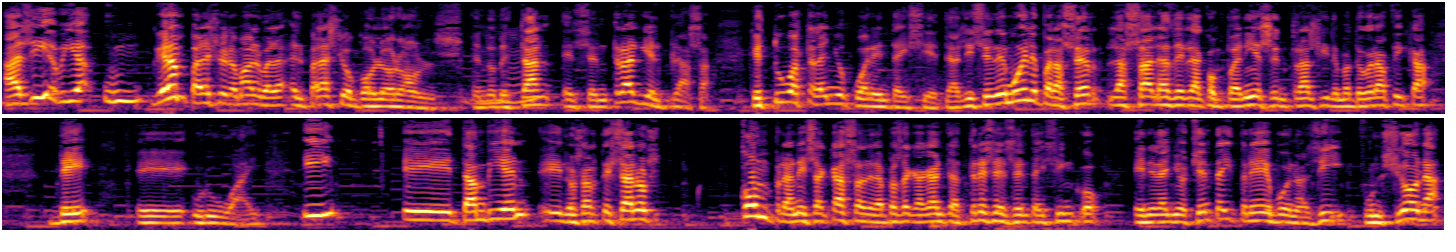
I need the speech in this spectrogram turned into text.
allí había un gran palacio llamado el, Palacio Golorons, en donde están el Central y el Plaza, que estuvo hasta el año 47. Allí se demuele para hacer las salas de la Compañía Central Cinematográfica de eh, Uruguay. Y eh, también eh, los artesanos compran esa casa de la Plaza Cagancha 1365 en el año 83, bueno, allí funciona,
